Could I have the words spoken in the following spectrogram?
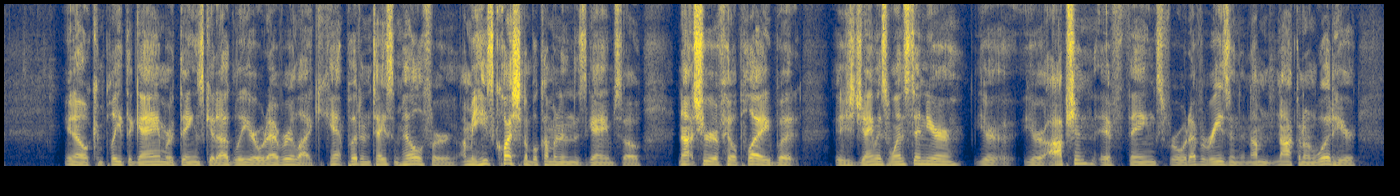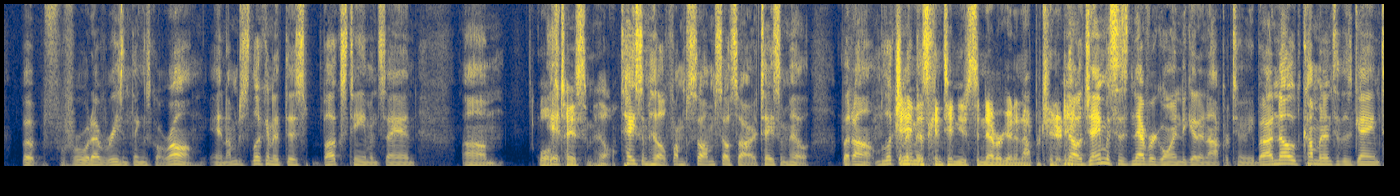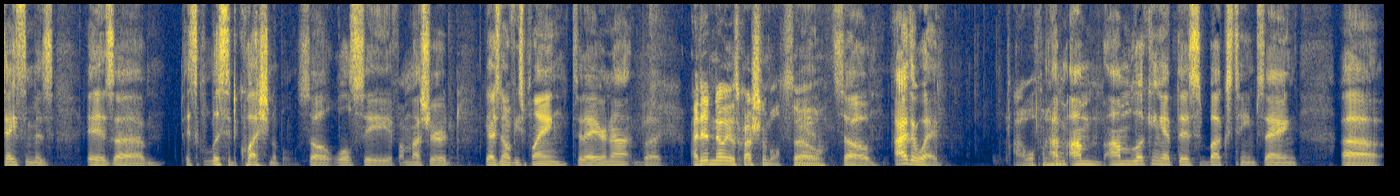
you know, complete the game or things get ugly or whatever, like you can't put in Taysom Hill for. I mean, he's questionable coming in this game, so not sure if he'll play. But is Jameis Winston your your your option if things for whatever reason, and I'm knocking on wood here, but for, for whatever reason things go wrong, and I'm just looking at this Bucks team and saying, um, Well, it's It- Taysom Hill. Taysom Hill. I'm so I'm so sorry, Taysom Hill. But um, looking at Jameis continues to never get an opportunity. no, Jameis is never going to get an opportunity. But I know coming into this game, Taysom is is um is listed questionable. So we'll see. If I'm not sure, you guys know if he's playing today or not. But I didn't know he was questionable, so so either way, I will find I'm out. I'm I'm looking at this Bucks team saying, uh,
